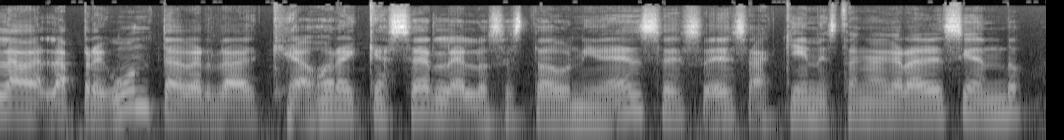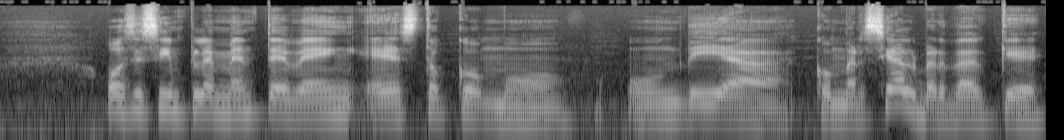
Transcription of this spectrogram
la, la, pregunta, ¿verdad?, que ahora hay que hacerle a los estadounidenses es a quién están agradeciendo o si simplemente ven esto como un día comercial, ¿verdad? Que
